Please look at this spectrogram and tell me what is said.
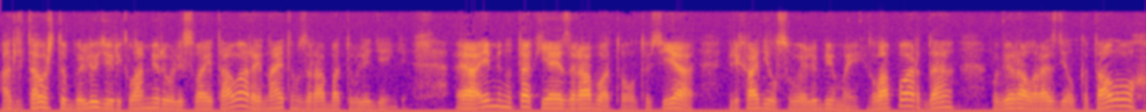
а для того, чтобы люди рекламировали свои товары и на этом зарабатывали деньги. А именно так я и зарабатывал, то есть я переходил в свой любимый лопар, да, выбирал раздел каталог,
